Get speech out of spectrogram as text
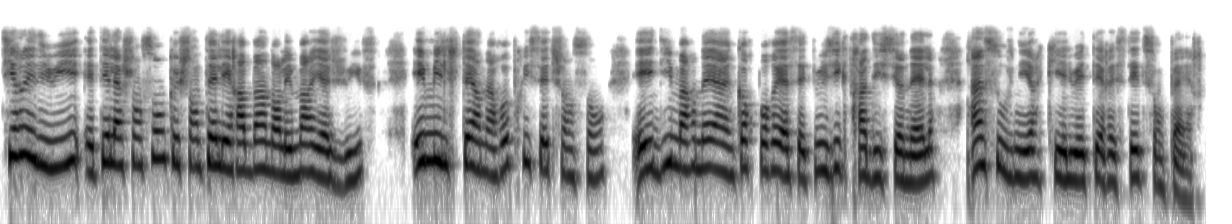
Tire l'aiguille était la chanson que chantaient les rabbins dans les mariages juifs. Émile Stern a repris cette chanson et Eddie Marnet a incorporé à cette musique traditionnelle un souvenir qui lui était resté de son père.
